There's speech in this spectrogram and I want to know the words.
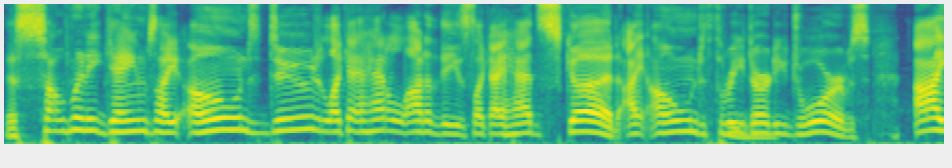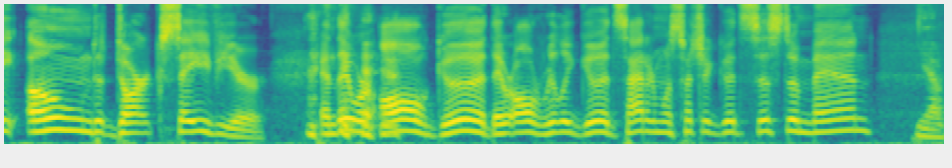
there's so many games I owned, dude. Like I had a lot of these. Like I had Scud. I owned 3 Mm-hmm. Dirty Dwarves. I owned Dark Savior, and they were all good. They were all really good. Saturn was such a good system, man. yeah.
